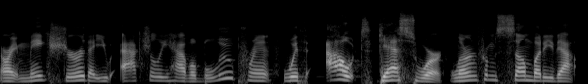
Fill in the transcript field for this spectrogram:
All right, make sure that you actually have a blueprint without guesswork. Learn from somebody that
